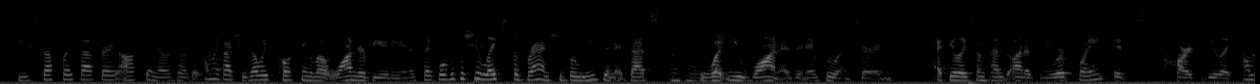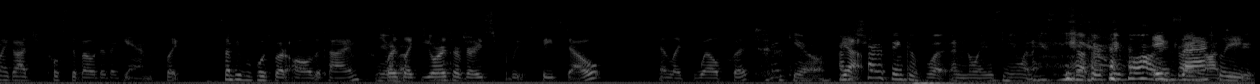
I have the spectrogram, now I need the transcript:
see stuff like that very often. And someone's like, "Oh my god, she's always posting about Wander Beauty," and it's like, well, because she likes the brand, she believes in it. That's Mhm. what you want as an influencer. And I feel like sometimes on a viewer point, it's hard to be like, "Oh my god, she posts about it again." It's like some people post about it all the time, Yeah, whereas like yours are very sp- spaced out and like well put. Thank you. I Yeah. just try to think of what annoys me when I see other people. And I try not to exactly.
